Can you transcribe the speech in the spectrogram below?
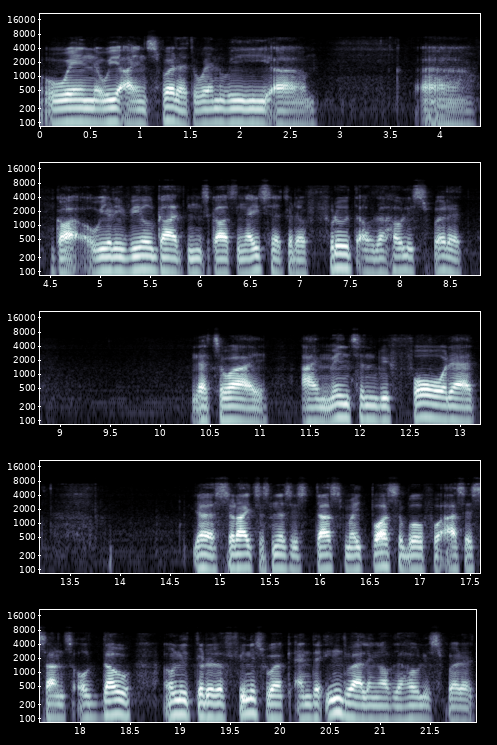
when we are in spirit, when we um, uh, God, we reveal God's God's nature to the fruit of the Holy Spirit that's why I mentioned before that yes, righteousness is thus made possible for us as sons, although only through the finished work and the indwelling of the Holy Spirit.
